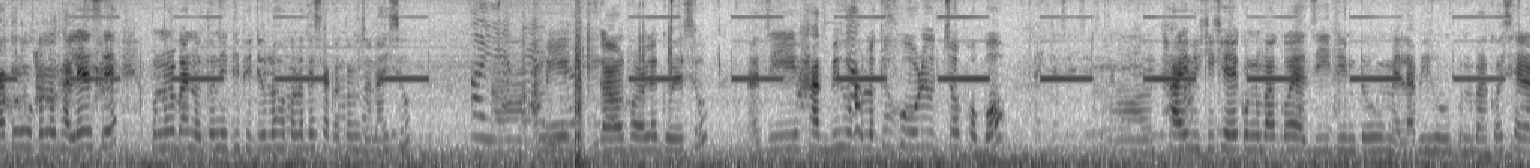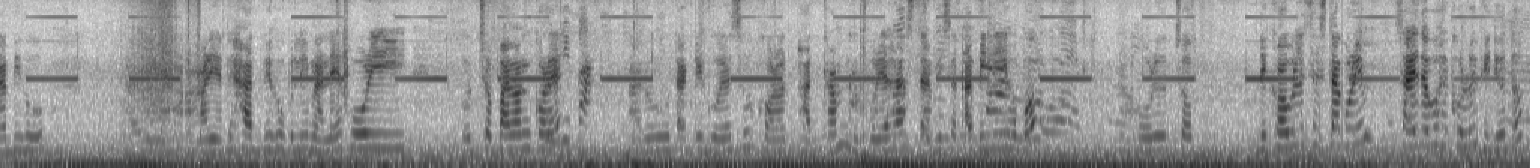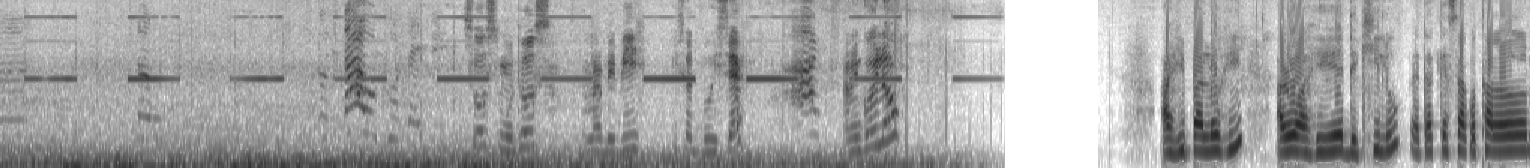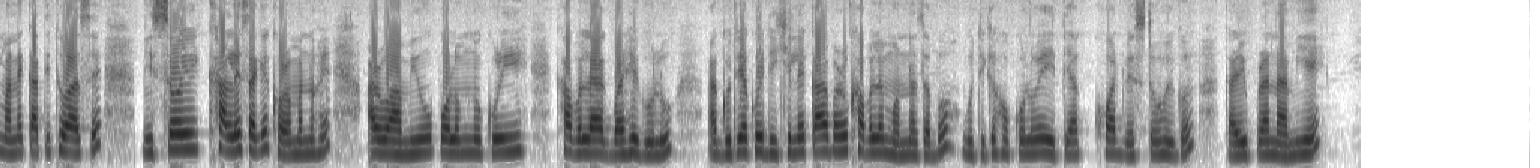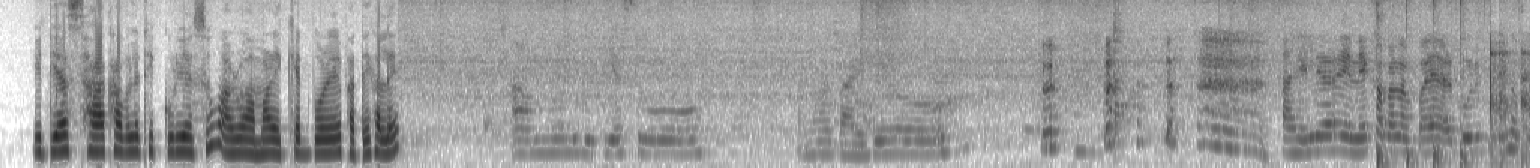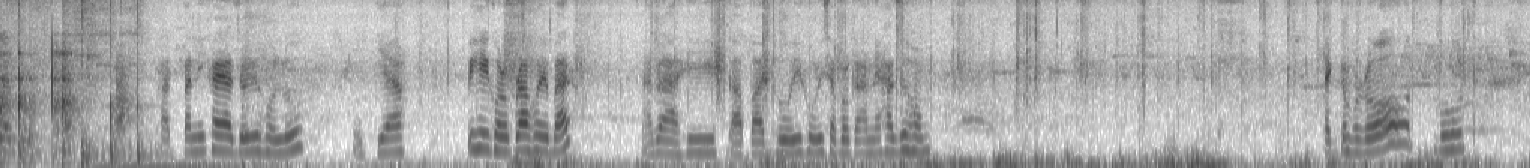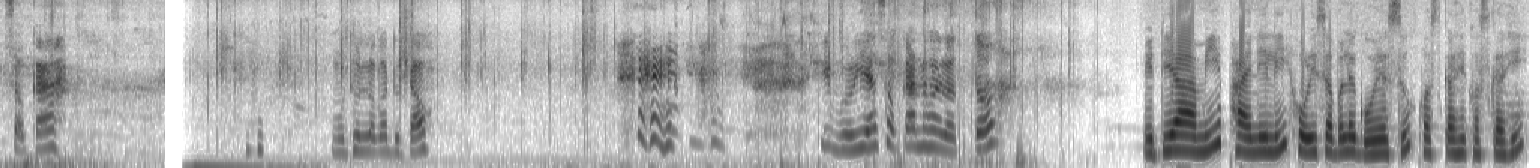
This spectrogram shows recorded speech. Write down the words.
আশা কৰোঁ সকলো ভালে আছে। পুনৰবাৰ নতুন এটি ভিডিঅ'লৈ সকলোকে স্বাগতম জনাইছোঁ। আমি গাঁৱৰ ঘৰলৈ গৈ আছোঁ। আজি সাত বিহু উপলক্ষে সৌৰি উৎসৱ হ'ব। ঠাই বিশেষে কোনোবা কয় আজি দিনটো মেলা বিহু কোনোবা কয় চেৰা বিহু। আৰু আমাৰ ইয়াতে সাত বিহু বুলি মানে সৌৰি উৎসৱ পালন কৰে। আৰু তাকে গৈ আছোঁ ঘৰত ভাত খাম দুপৰীয়া সাজ তাৰপিছত আবেলি হ'ব। সৌৰি উৎসৱ দেখুৱাবলৈ চেষ্টা কৰিম। চাই যাব শেষলৈ ভিডিঅ'টো। চুচ মুধুচ আমাৰ বেবী পিছত বহিছে। আমি গৈ লওঁ। আহি পালোহি আৰু আহিয়ে দেখিলোঁ। এটা কেঁচা কঁঠাল মানে কাটি থোৱা আছে। নিশ্চয় খালে চাগে ঘৰৰ মানুহে। আৰু আমিও পলম নকৰি খাবলৈ আগবাঢ়ি গ'লোঁ। আগতীয়াকৈ দেখিলে কাৰ বাৰু খাবলৈ মন নাযাব? গতিকে সকলোৱে এতিয়া খোৱাত ব্যস্ত হৈ গ'ল। গাড়ীৰ পৰা নামিয়ে এতিয়া চাহ খাবলৈ ঠিক কৰি আছোঁ আৰু আমাৰ এখেতবোৰে ভাতে খালে। আহিলে এনে খাব নাপায় আৰু কৰি পুৰি খাব লাগিব ভাত পানী খাই আজৰি হ'লোঁ। এতিয়া পেহী ঘৰৰ পৰা হৈ এবাৰ। আৰু আহি গা পা ধুই খৰি চাবৰ কাৰণে সাজু হ'ম। একদম ৰ'দ বহুত চকা। মধুৰ লগত দুটাও। কি বঢ়িয়া চকা নহয় ৰ'দটো এতিয়া আমি ফাইনেলি খৰি চাবলৈ গৈ আছোঁ খোজকাঢ়ি খোজকাঢ়ি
